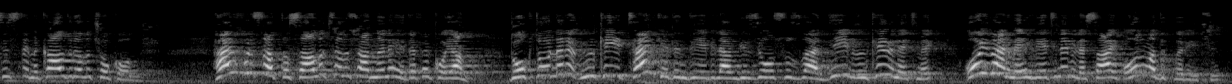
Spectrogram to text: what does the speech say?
sistemi kaldıralı çok olmuş. Her fırsatta sağlık çalışanlarını hedefe koyan, doktorlara ülkeyi terk edin diyebilen vizyonsuzlar değil ülke yönetmek, oy verme ehliyetine bile sahip olmadıkları için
